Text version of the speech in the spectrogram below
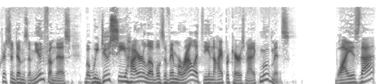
Christendom is immune from this, but we do see higher levels of immorality in the hypercharismatic movements. Why is that?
